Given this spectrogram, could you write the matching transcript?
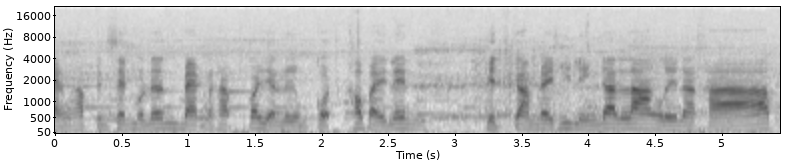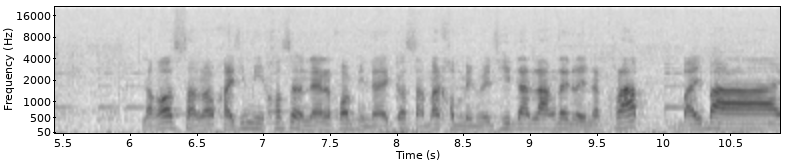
กนะครับเป็นเซตโมเดิร์นแบ็กนะครับก็อย่าลืมกดเข้าไปเล่นกิจกรรมได้ที่ลิงก์ด้านล่างเลยนะครับ แล้วก็สำหรับใครที่มีข้อเสนอแนะและความเห็นใดก็สามารถคอมเมนต์ไว้ที่ด้านล่างได้เลยนะครับบ๊ายบาย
